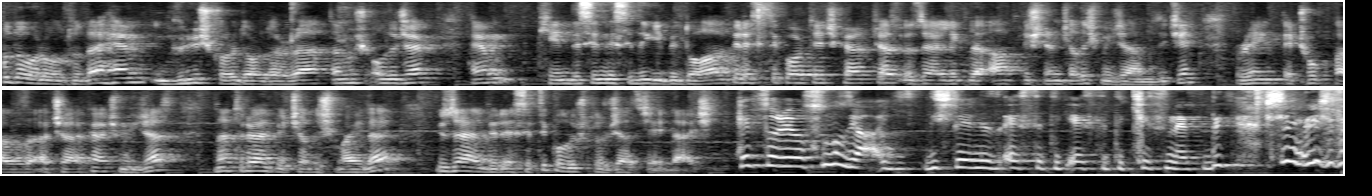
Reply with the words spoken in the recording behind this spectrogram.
Bu doğrultuda hem gülüş koridorları rahatlamış olacak hem kendisinin istediği gibi doğal bir estetik ortaya çıkartacağız. Özellikle alt dişlerin çalışmayacağımız için renkle çok fazla açığa kaçmayacağız. Natürel bir çalışmayla güzel bir estetik oluşturacağız Ceyda için. Hep soruyorsunuz ya dişleriniz estetik, estetik, kesin estetik. Şimdi işte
